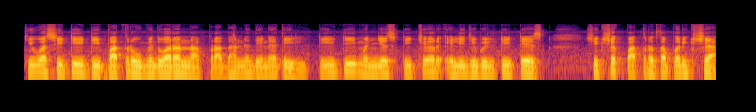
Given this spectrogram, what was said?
किंवा सी टी ई टी पात्र उमेदवारांना प्राधान्य देण्यात येईल. टी ई टी म्हणजेच टीचर एलिजिबिलिटी टेस्ट शिक्षक पात्रता परीक्षा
